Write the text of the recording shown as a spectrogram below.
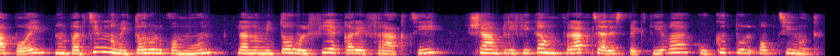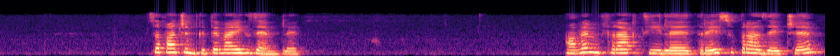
Apoi împărțim numitorul comun la numitorul fiecarei fracții și amplificăm fracția respectivă cu câtul obținut. Să facem câteva exemple. Avem fracțiile 3 supra 10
